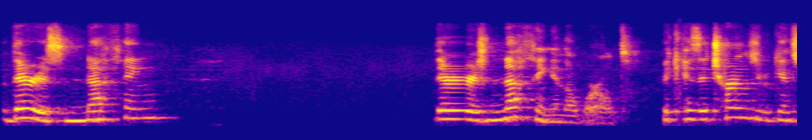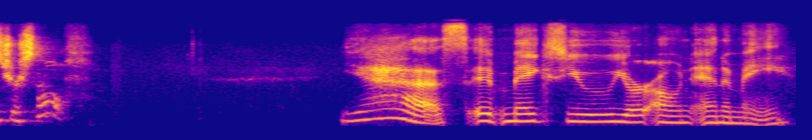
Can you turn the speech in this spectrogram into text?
There is nothing, there is nothing in the world because it turns you against yourself. Yes, it makes you your own enemy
